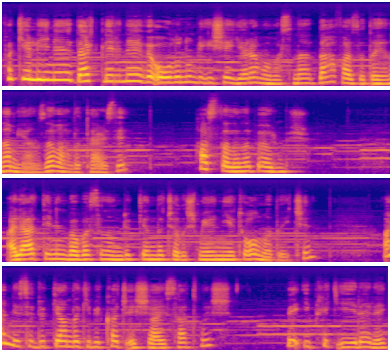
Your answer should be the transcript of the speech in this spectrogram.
Fakirliğine, dertlerine ve oğlunun bir işe yaramamasına daha fazla dayanamayan zavallı terzi hastalanıp ölmüş. Alaaddin'in babasının dükkanında çalışmaya niyeti olmadığı için annesi dükkandaki birkaç eşyayı satmış ve iplik iğirerek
